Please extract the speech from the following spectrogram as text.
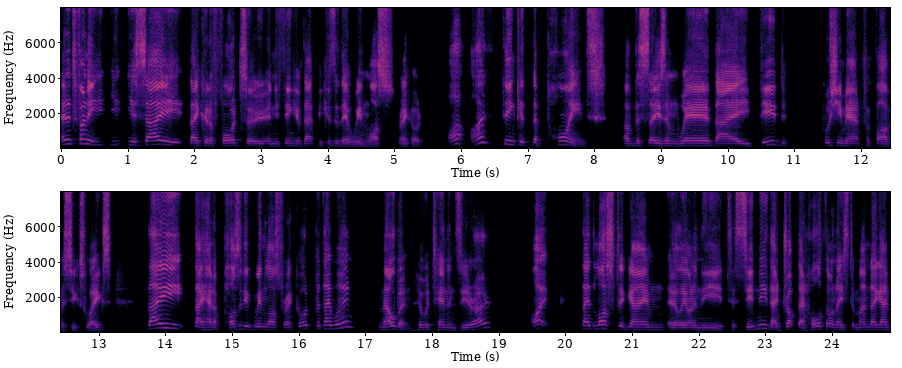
and it's funny you, you say they could afford to, and you think of that because of their win loss record. I I think at the point of the season where they did push him out for five or six weeks. They they had a positive win loss record, but they weren't Melbourne, who were ten and zero. I they'd lost a game early on in the year to Sydney. They dropped that Hawthorn Easter Monday game.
